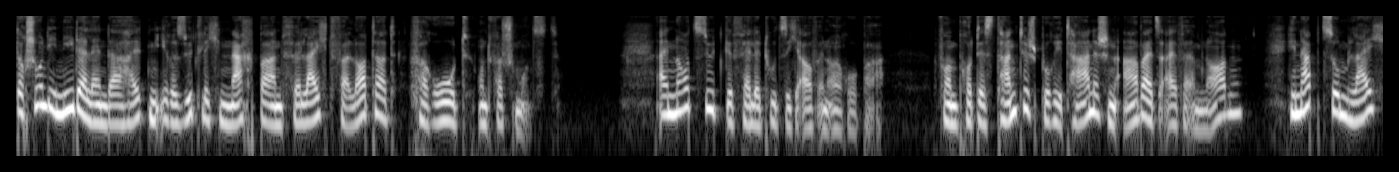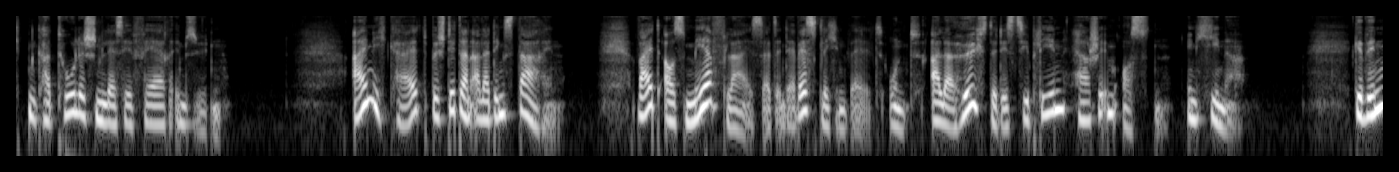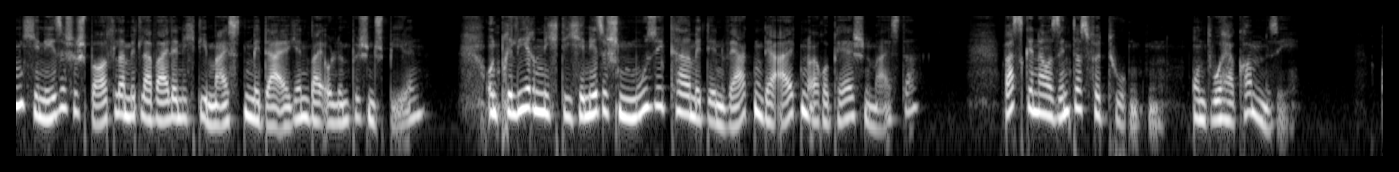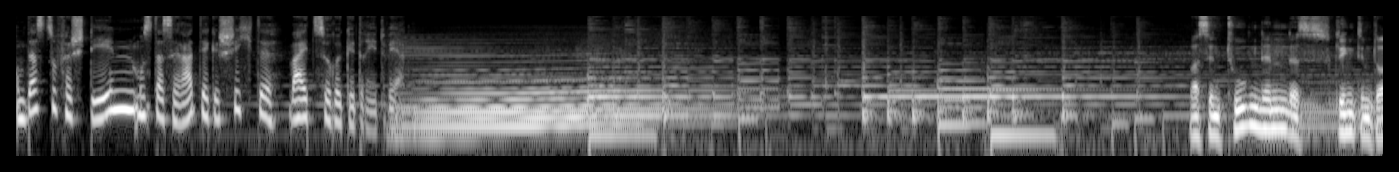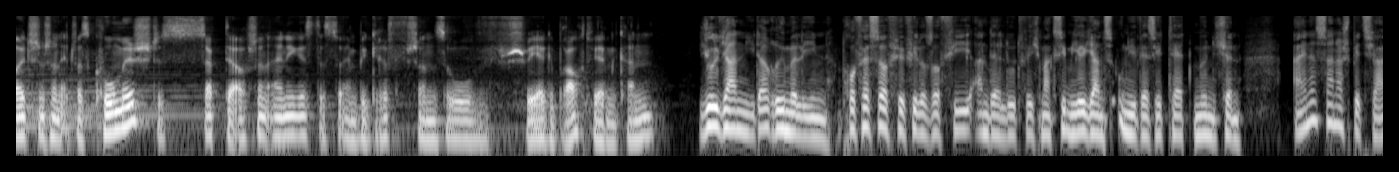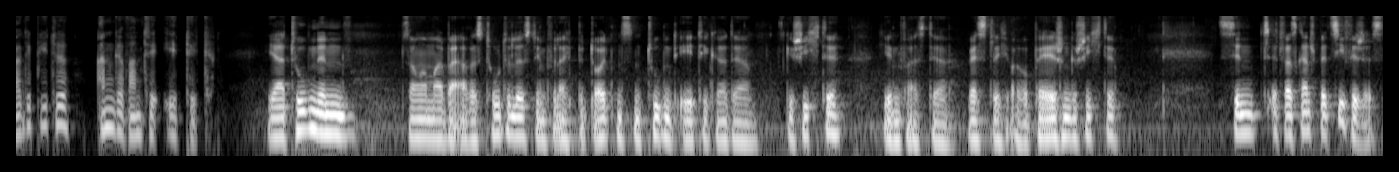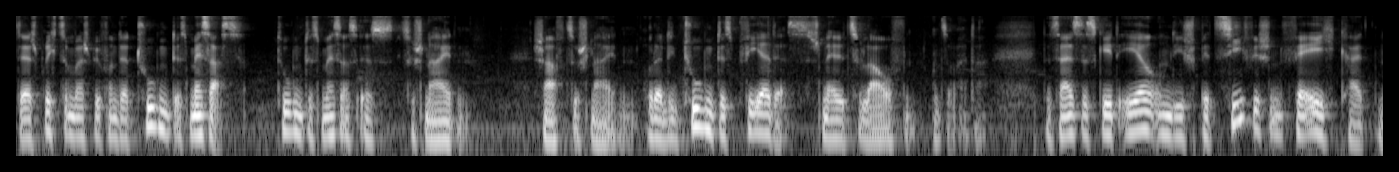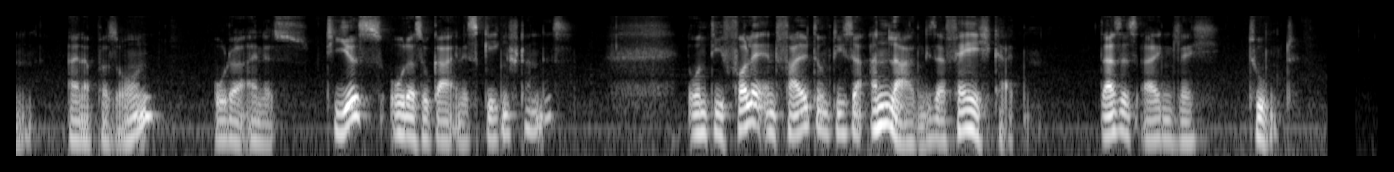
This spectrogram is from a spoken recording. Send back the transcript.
Doch schon die Niederländer halten ihre südlichen Nachbarn für leicht verlottert, verroht und verschmutzt. Ein Nord-Süd-Gefälle tut sich auf in Europa. Vom protestantisch-puritanischen Arbeitseifer im Norden hinab zum leichten katholischen Laissez-faire im Süden. Einigkeit besteht dann allerdings darin, weitaus mehr Fleiß als in der westlichen Welt und allerhöchste Disziplin herrsche im Osten, in China. Gewinnen chinesische Sportler mittlerweile nicht die meisten Medaillen bei Olympischen Spielen? Und brillieren nicht die chinesischen Musiker mit den Werken der alten europäischen Meister? Was genau sind das für Tugenden und woher kommen sie? Um das zu verstehen, muss das Rad der Geschichte weit zurückgedreht werden. Was sind Tugenden? Das klingt im Deutschen schon etwas komisch. Das sagt ja auch schon einiges, dass so ein Begriff schon so schwer gebraucht werden kann. Julian Nieder-Rümelin, Professor für Philosophie an der Ludwig-Maximilians-Universität München. Eines seiner Spezialgebiete angewandte Ethik. Ja, Tugenden, sagen wir mal bei Aristoteles, dem vielleicht bedeutendsten Tugendethiker der Geschichte, jedenfalls der westlich-europäischen Geschichte, sind etwas ganz Spezifisches. Der spricht zum Beispiel von der Tugend des Messers. Tugend des Messers ist zu schneiden scharf zu schneiden oder die Tugend des Pferdes, schnell zu laufen und so weiter. Das heißt, es geht eher um die spezifischen Fähigkeiten einer Person oder eines Tiers oder sogar eines Gegenstandes und die volle Entfaltung dieser Anlagen, dieser Fähigkeiten. Das ist eigentlich Tugend.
